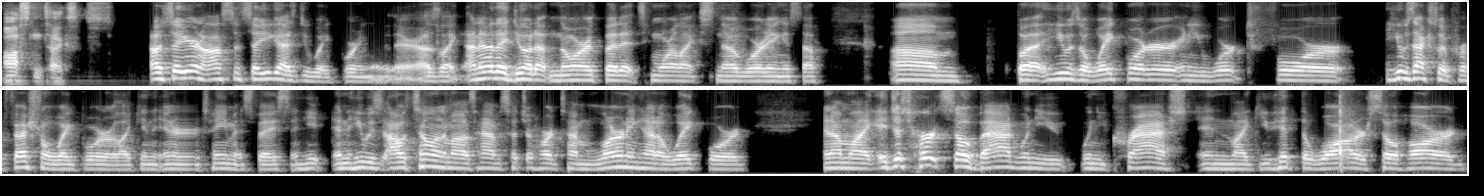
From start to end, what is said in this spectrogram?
Austin, Texas. Oh, so you're in Austin. So you guys do wakeboarding over there. I was like, I know they do it up north, but it's more like snowboarding and stuff. Um, but he was a wakeboarder and he worked for he was actually a professional wakeboarder, like in the entertainment space. And he and he was I was telling him I was having such a hard time learning how to wakeboard. And I'm like, it just hurts so bad when you when you crash and like you hit the water so hard.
